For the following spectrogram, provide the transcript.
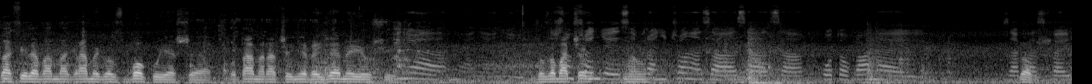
za chwilę Wam nagramy go z boku jeszcze, bo tam raczej nie wejdziemy już i Nie, nie, nie, nie. Do zobaczenia. Wszędzie jest No. ograniczone, za, za, zapłotowane i zakaz Dobrze. wejścia.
